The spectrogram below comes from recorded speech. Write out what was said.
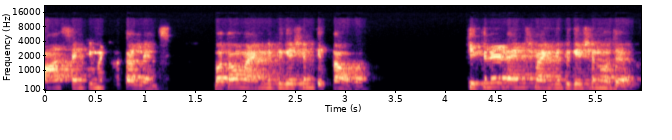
5 सेंटीमीटर का लेंस बताओ मैग्निफिकेशन कितना होगा? कितने टाइम्स मैग्निफिकेशन हो जाएगा?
